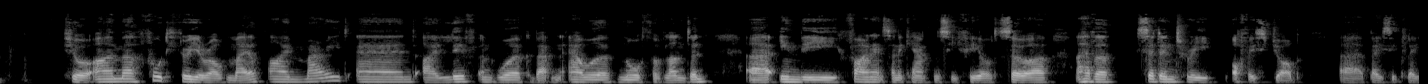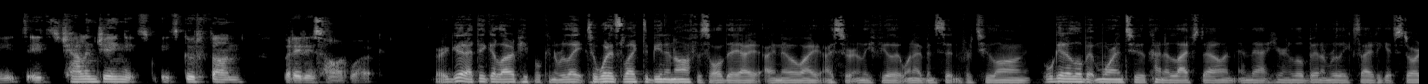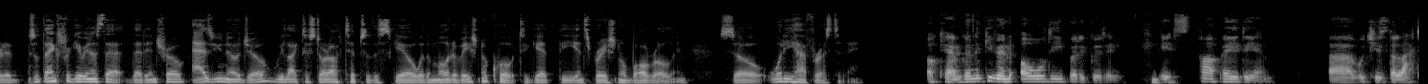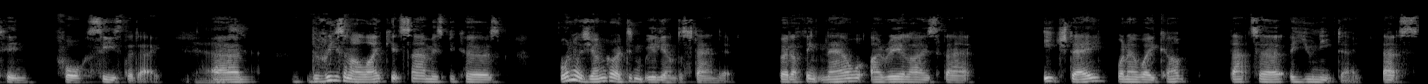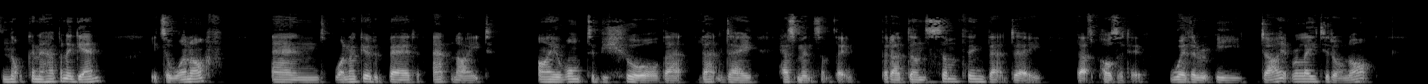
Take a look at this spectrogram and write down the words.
Sure, I'm a 43 year old male. I'm married and I live and work about an hour north of London uh, in the finance and accountancy field. So uh, I have a sedentary office job. Uh, basically, it's, it's challenging, it's it's good fun, but it is hard work. Very good. I think a lot of people can relate to what it's like to be in an office all day. I, I know I, I, certainly feel it when I've been sitting for too long. We'll get a little bit more into kind of lifestyle and, and, that here in a little bit. I'm really excited to get started. So thanks for giving us that, that intro. As you know, Joe, we like to start off tips of the scale with a motivational quote to get the inspirational ball rolling. So what do you have for us today? Okay, I'm going to give you an oldie but a goodie. it's Carpe Diem, uh, which is the Latin for seize the day. Yes. Um, the reason I like it, Sam, is because when I was younger, I didn't really understand it. But I think now I realize that each day when I wake up, that's a, a unique day. That's not going to happen again. It's a one off. And when I go to bed at night, I want to be sure that that day has meant something, that I've done something that day that's positive, whether it be diet related or not,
